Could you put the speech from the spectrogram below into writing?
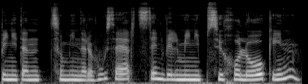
bin ich dann zu meiner Hausärztin, weil meine Psychologin,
